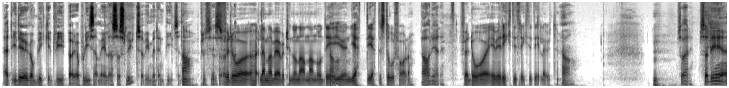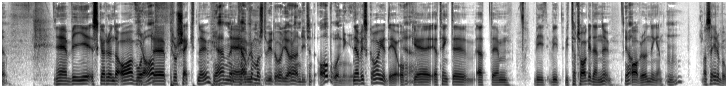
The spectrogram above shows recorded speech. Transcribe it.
att i det ögonblicket vi börjar polisanmäla så slutar vi med den biten. Ja, precis. Alltså, För då lämnar vi över till någon annan och det är ju en jätte, jättestor fara. Ja, det är det. För då är vi riktigt, riktigt illa ute. Ja. Så är det. Så det är... Eh, vi ska runda av vårt ja. Eh, projekt nu. Ja, men eh, kanske måste vi då göra en liten avrundning. Ja, vi ska ju det och ja. eh, jag tänkte att eh, vi, vi, vi tar tag i den nu, ja. avrundningen. Mm. Vad säger du Bo?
